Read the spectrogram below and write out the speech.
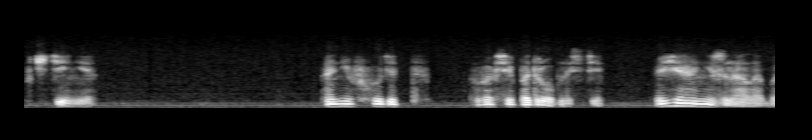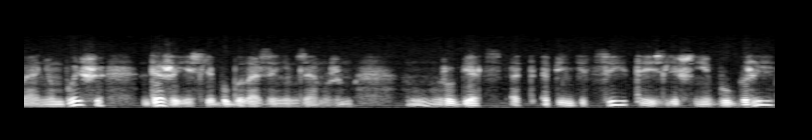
в чтение. Они входят во все подробности. Я не знала бы о нем больше, даже если бы была за ним замужем. Ну, рубец от аппендицита, излишние бугры,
